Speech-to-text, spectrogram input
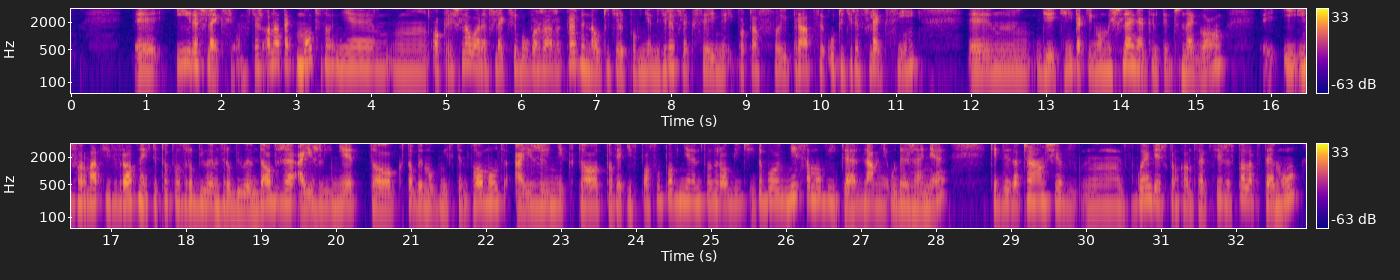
y, i refleksją. Chociaż ona tak mocno nie mm, określała refleksji, bo uważała, że każdy nauczyciel powinien być refleksyjny i podczas swojej pracy uczyć refleksji dzieci, takiego myślenia krytycznego i informacji zwrotnej, czy to, co zrobiłem, zrobiłem dobrze, a jeżeli nie, to kto by mógł mi w tym pomóc, a jeżeli nie kto, to w jaki sposób powinienem to zrobić. I to było niesamowite dla mnie uderzenie, kiedy zaczęłam się mm, wgłębiać w tą koncepcję, że 100 lat temu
